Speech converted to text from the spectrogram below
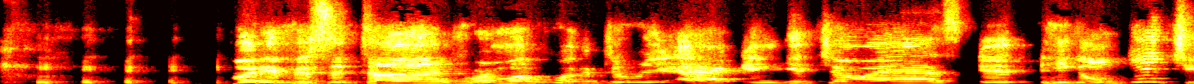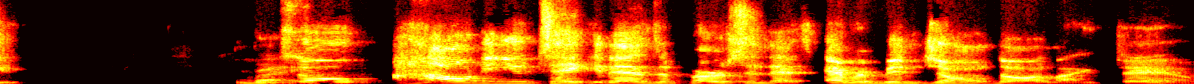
but if it's a time for a motherfucker to react and get your ass, it, he gonna get you. Right. So how do you take it as a person that's ever been joned on? Like, damn,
